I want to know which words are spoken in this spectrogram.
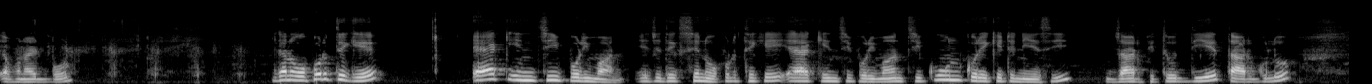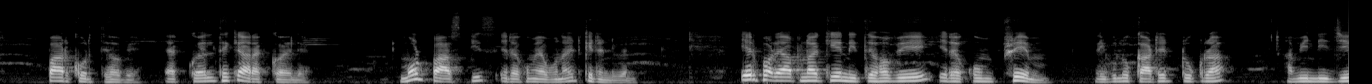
অ্যাবোনাইট বোর্ড। এখানে ওপর থেকে এক ইঞ্চি পরিমাণ, এই যে দেখছেন ওপর থেকে এক ইঞ্চি পরিমাণ চিকুন করে কেটে নিয়েছি। যার ভিতর দিয়ে তারগুলো পার করতে হবে, এক কয়েল থেকে আর এক কয়েলে। মোট পাঁচ পিস এরকম অ্যাবোনাইট কেটে নেবেন। এরপরে আপনাকে নিতে হবে এরকম ফ্রেম, এগুলো কাঠের টুকরা। আমি নিজে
